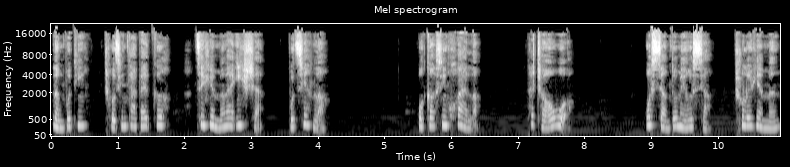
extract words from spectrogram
冷不丁瞅见大白哥在院门外一闪，不见了。我高兴坏了，他找我，我想都没有想，出了院门。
